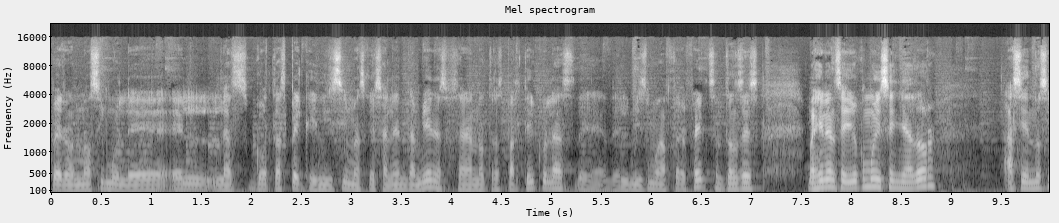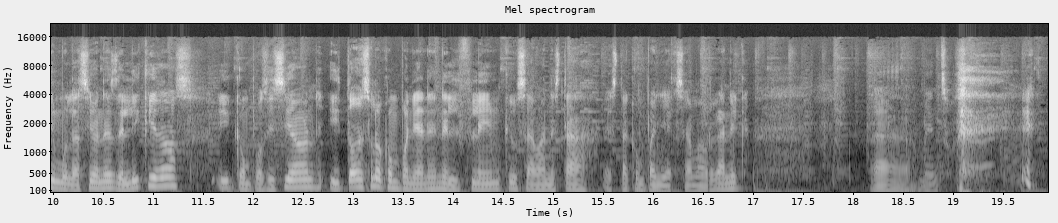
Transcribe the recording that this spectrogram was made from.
pero no simulé las gotas pequeñísimas que salen también, esas eran otras partículas del mismo After Effects. Entonces, imagínense, yo como diseñador haciendo simulaciones de líquidos y composición, y todo eso lo componían en el Flame que usaban esta, esta compañía que se llama Organic. Ah, menso.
